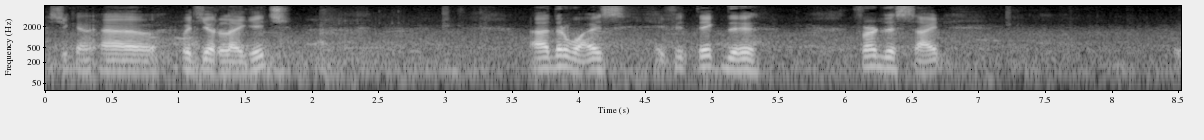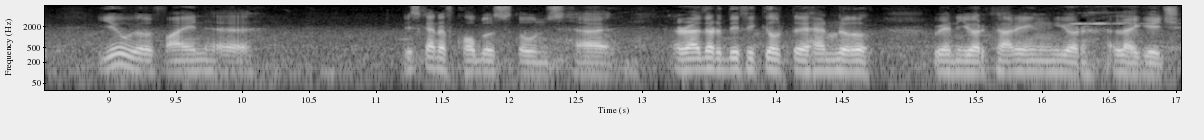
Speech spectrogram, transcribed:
as you can uh, with your luggage. Otherwise, if you take the furthest side, you will find uh, this kind of cobblestones uh, rather difficult to handle when you are carrying your luggage.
